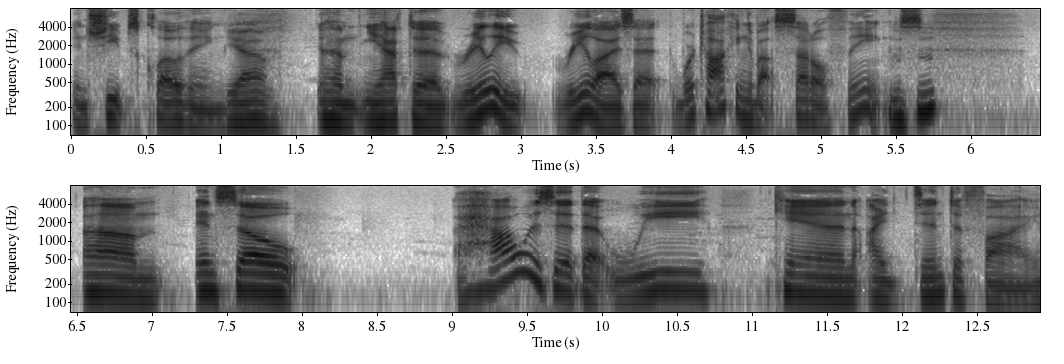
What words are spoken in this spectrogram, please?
in sheep's clothing. yeah Um, you have to really realize that we're talking about subtle things. Um, and so, how is it that we can identify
